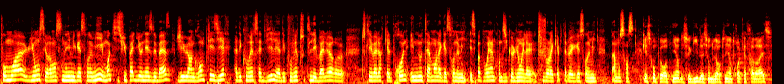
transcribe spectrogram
Pour moi, Lyon, c'est vraiment synonyme de gastronomie. Et moi, qui suis pas lyonnaise de base, j'ai eu un grand plaisir à découvrir cette ville et à découvrir toutes les valeurs, euh, toutes les valeurs qu'elle prône, et notamment la gastronomie. Et c'est pas pour rien qu'on dit que Lyon est toujours la capitale de la gastronomie, à mon sens. Qu'est-ce qu'on peut retenir de ce guide? Là si on devait retenir trois, quatre adresses?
